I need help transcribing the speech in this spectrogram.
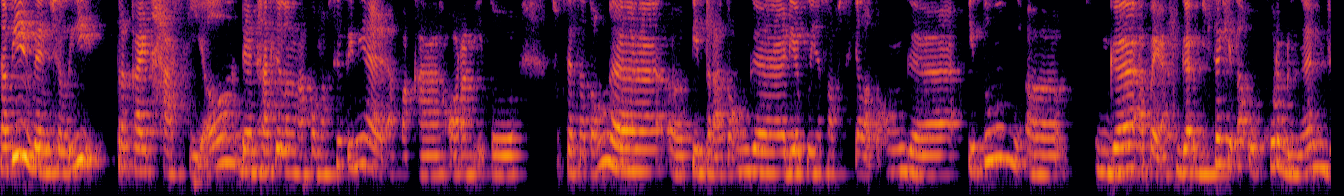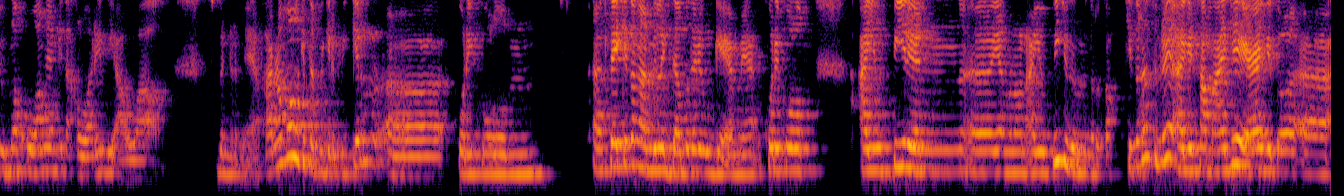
Tapi eventually terkait hasil dan hasil yang aku maksud ini apakah orang itu sukses atau enggak uh, pinter atau enggak dia punya soft skill atau enggak itu uh, enggak apa ya enggak bisa kita ukur dengan jumlah uang yang kita keluarin di awal sebenarnya. Karena kalau kita pikir-pikir uh, kurikulum uh, saya kita ngambil example dari UGM ya, kurikulum IUP dan uh, yang non IUP juga menurut aku kita kan sebenarnya agak sama aja ya gitu. Uh,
